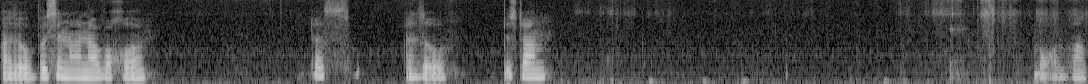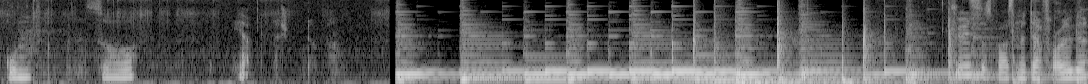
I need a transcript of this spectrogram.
Also bis in einer Woche. Das. Also. Bis dann. Boah, warum? So. Tschüss, das war's mit der Folge.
